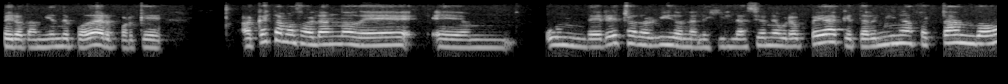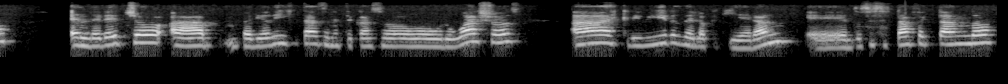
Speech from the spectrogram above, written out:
pero también de poder, porque acá estamos hablando de em, un derecho al olvido en la legislación europea que termina afectando el derecho a periodistas, en este caso uruguayos, a escribir de lo que quieran. Eh, entonces está afectando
